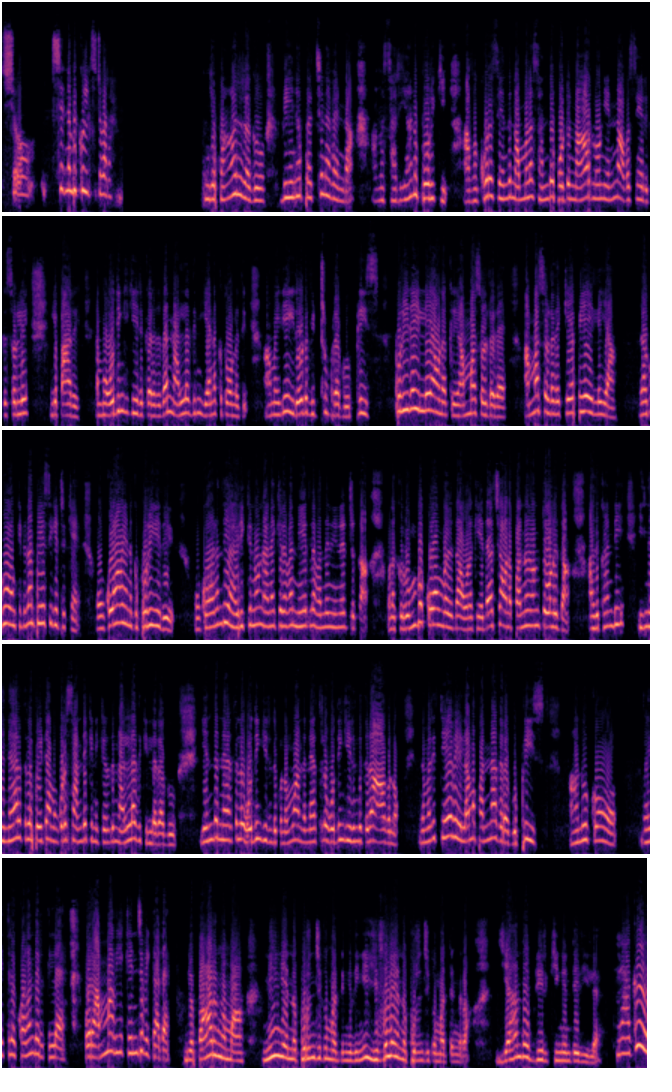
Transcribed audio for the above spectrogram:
ஷோ சின்ன போய் குளிச்சுட்டு வரேன். இங்க பாரு ரகு வீணா பிரச்சனை வேண்டாம். அவன் சரியான பொறுக்கி. அவன் கூட சேர்ந்து நம்மளும் சண்டை போட்டு நாரணும்னு என்ன அவசியம் இருக்கு சொல்லு? இங்க பாரு நம்ம ஒதுங்கி இருக்கிறது தான் நல்லதுன்னு எனக்கு தோணுது. அமைதியா இதோட விட்டுரு ரகு ப்ளீஸ் புரியுதா இல்லையா உனக்கு? அம்மா சொல்றத. அம்மா சொல்றத கேப்பியே இல்லையா? ரகு உன்கிட்ட தான் பேசிக்கிட்டு இருக்கேன். உன் கோவம் எனக்கு புரியுது. உன் குழந்தைய அடிக்கணும்னு நினைக்கிறவன் நேர்ல வந்து நின்னுட்டு இருக்கான். உனக்கு ரொம்ப கோவம் வருதா? உனக்கு ஏதாச்சும் அவனை பண்ணணும்னு தோணுதான் அதுக்காண்டி இந்த நேரத்துல போயிட்டு அவன் கூட சண்டைக்கு நிக்கிறது நல்லதுக்கு இல்ல ரகு. எந்த நேரத்துல ஒதுங்கி இருந்துக்கணுமோ அந்த நேரத்துல ஒதுங்கி இருந்துக்குதான் ஆகணும். இந்த மாதிரி தேவையில்லாம பண்ணாத ரகு. ப்ளீஸ் அனுக்கும். வயித்துல குழந்தை இருக்குல்ல. ஒரு அம்மாவையே கெஞ்ச வைக்காத. இங்க பாருங்கம்மா. நீங்க என்ன புரிஞ்சுக்க மாட்டேங்கிறீங்க. இவ்வளவு என்ன புரிஞ்சுக்க மாட்டேங்கிறா. ஏன் இப்படி இருக்கீங்கன்னு தெரியல. ரகு!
